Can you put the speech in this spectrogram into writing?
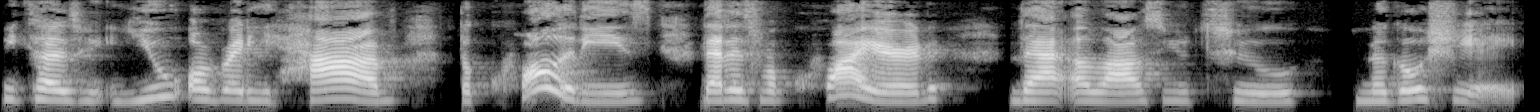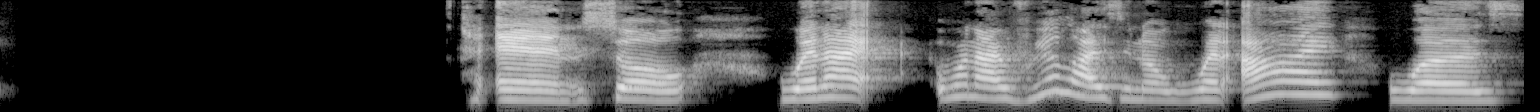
Because you already have the qualities that is required that allows you to negotiate. And so when I when I realized, you know, when I was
